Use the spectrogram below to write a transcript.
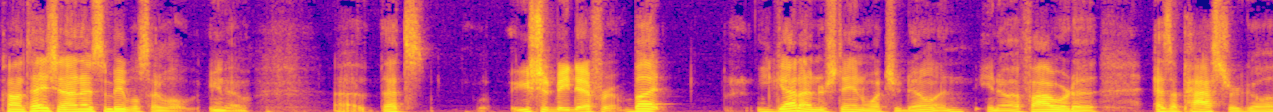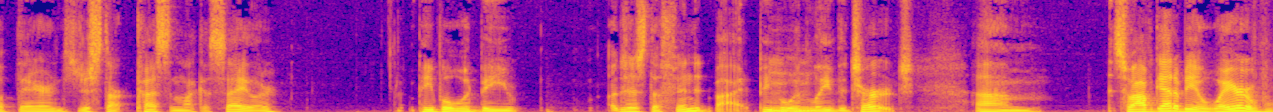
connotation. I know some people say, well, you know, uh, that's you should be different, but you got to understand what you're doing. You know, if I were to, as a pastor, go up there and just start cussing like a sailor, people would be just offended by it. People would leave the church. Um, so I've got to be aware of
